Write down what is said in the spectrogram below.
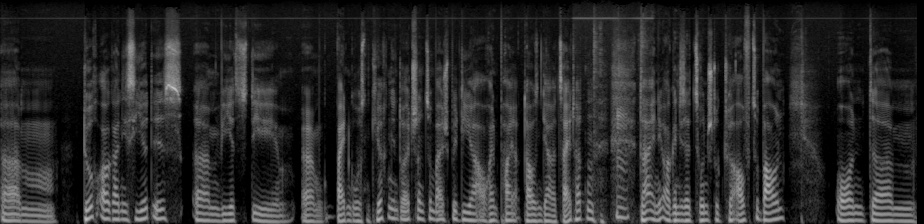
ähm, durchorganisiert ist, ähm, wie jetzt die ähm, beiden großen Kirchen in Deutschland zum Beispiel, die ja auch ein paar tausend Jahre Zeit hatten, hm. da eine Organisationsstruktur aufzubauen. Und ähm,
